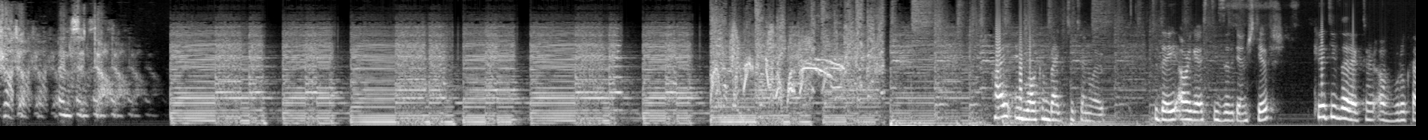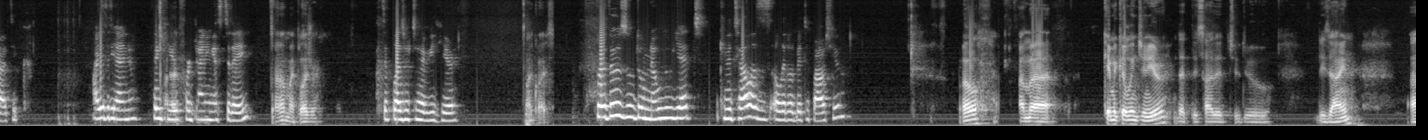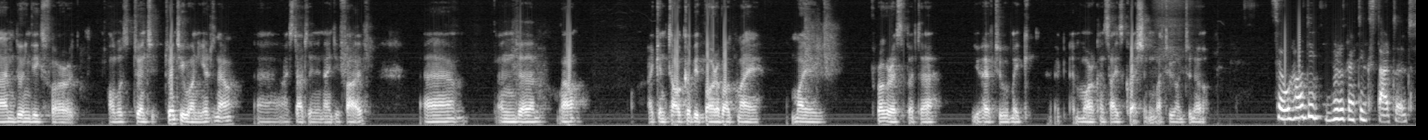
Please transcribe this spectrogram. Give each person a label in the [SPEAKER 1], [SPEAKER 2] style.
[SPEAKER 1] Shut up and sit down.
[SPEAKER 2] Hi and welcome back to TenWeb. Today our guest is Adriano Esteves, Creative Director of Bürocratik. Hi Adriano, thank you for joining us today.
[SPEAKER 3] Oh, my pleasure.
[SPEAKER 2] It's a pleasure to have you here.
[SPEAKER 3] Likewise.
[SPEAKER 2] For those who don't know you yet, can you tell us a little bit about you?
[SPEAKER 3] Well, I'm a chemical engineer that decided to do design. I'm doing this for almost 20, 21 years now. Uh, I started in 95. Um, and, um, well, I can talk a bit more about my, my progress, but uh, you have to make a, a more concise question what you want to know.
[SPEAKER 2] So how did Bürocratik started?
